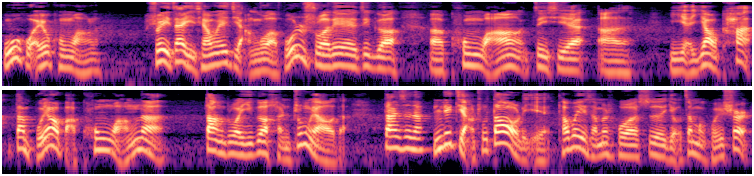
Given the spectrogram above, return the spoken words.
无火又空亡了，所以在以前我也讲过，不是说的这个呃空亡这些啊也要看，但不要把空亡呢当做一个很重要的。但是呢，你得讲出道理，他为什么说是有这么回事儿？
